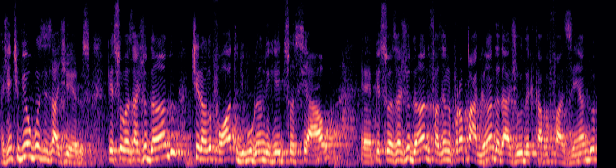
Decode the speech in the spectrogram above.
A gente viu alguns exageros, pessoas ajudando, tirando foto, divulgando em rede social, é, pessoas ajudando, fazendo propaganda da ajuda que estava fazendo.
